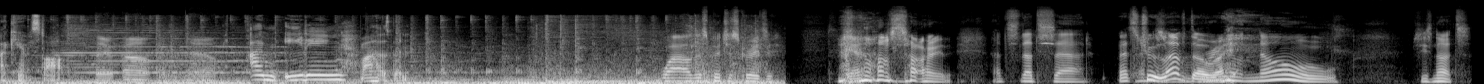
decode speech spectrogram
I can't stop. There. Oh no. I'm eating my husband. Wow, this bitch is crazy. Yeah? I'm sorry. That's that's sad. That's That true love, though, real- right? No. She's nuts.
